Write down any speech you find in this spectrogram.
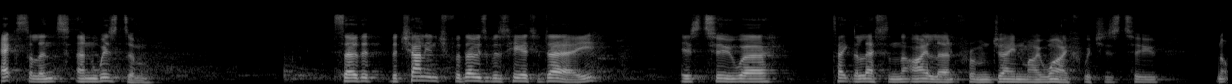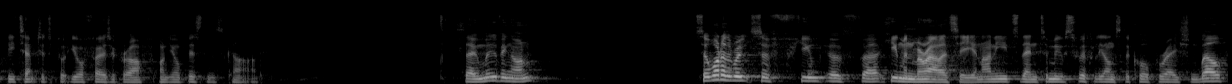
excellence, and wisdom. So, the, the challenge for those of us here today is to uh, take the lesson that I learnt from Jane, my wife, which is to not be tempted to put your photograph on your business card. So, moving on. So, what are the roots of, hum- of uh, human morality? And I need then to move swiftly on to the corporation. Well,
